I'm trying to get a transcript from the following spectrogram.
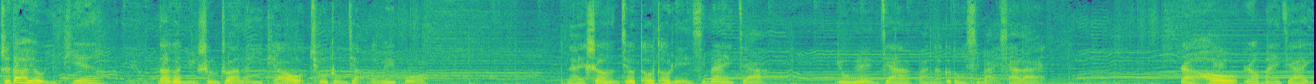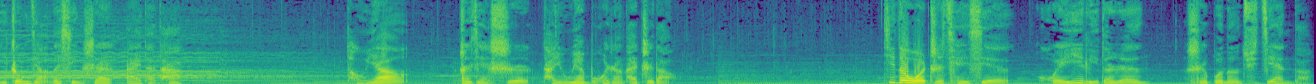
直到有一天，那个女生转了一条求中奖的微博，男生就偷偷联系卖家，用原价把那个东西买下来，然后让卖家以中奖的形式艾特他。同样，这件事他永远不会让他知道。记得我之前写，回忆里的人是不能去见的，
